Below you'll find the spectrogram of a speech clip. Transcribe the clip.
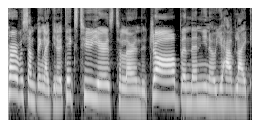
curve is something like you know it takes two years to learn the job, and then you know you have like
